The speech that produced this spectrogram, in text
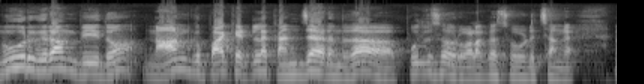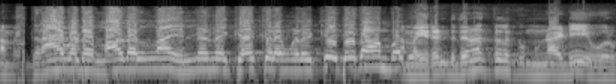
நூறு கிராம் வீதம் நான்கு பாக்கெட்டில் கஞ்சா இருந்ததா புதுசாக ஒரு வழக்கை சோடிச்சாங்க நம்ம திராவிட மாடல்னா என்னன்னு கேட்கறவங்களுக்கு இதுதான். நம்ம இரண்டு தினங்களுக்கு முன்னாடி ஒரு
